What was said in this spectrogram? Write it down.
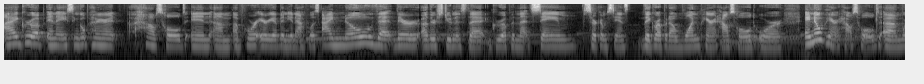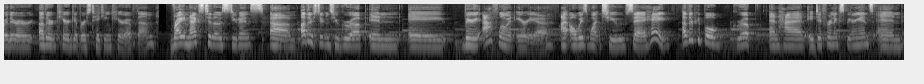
I grew up in a single parent household in um, a poor area of Indianapolis. I know that there are other students that grew up in that same circumstance. They grew up in a one parent household or a no parent household um, where there are other caregivers taking care of them. Right next to those students, um, other students who grew up in a very affluent area, I always want to say, hey, other people grew up and had a different experience and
